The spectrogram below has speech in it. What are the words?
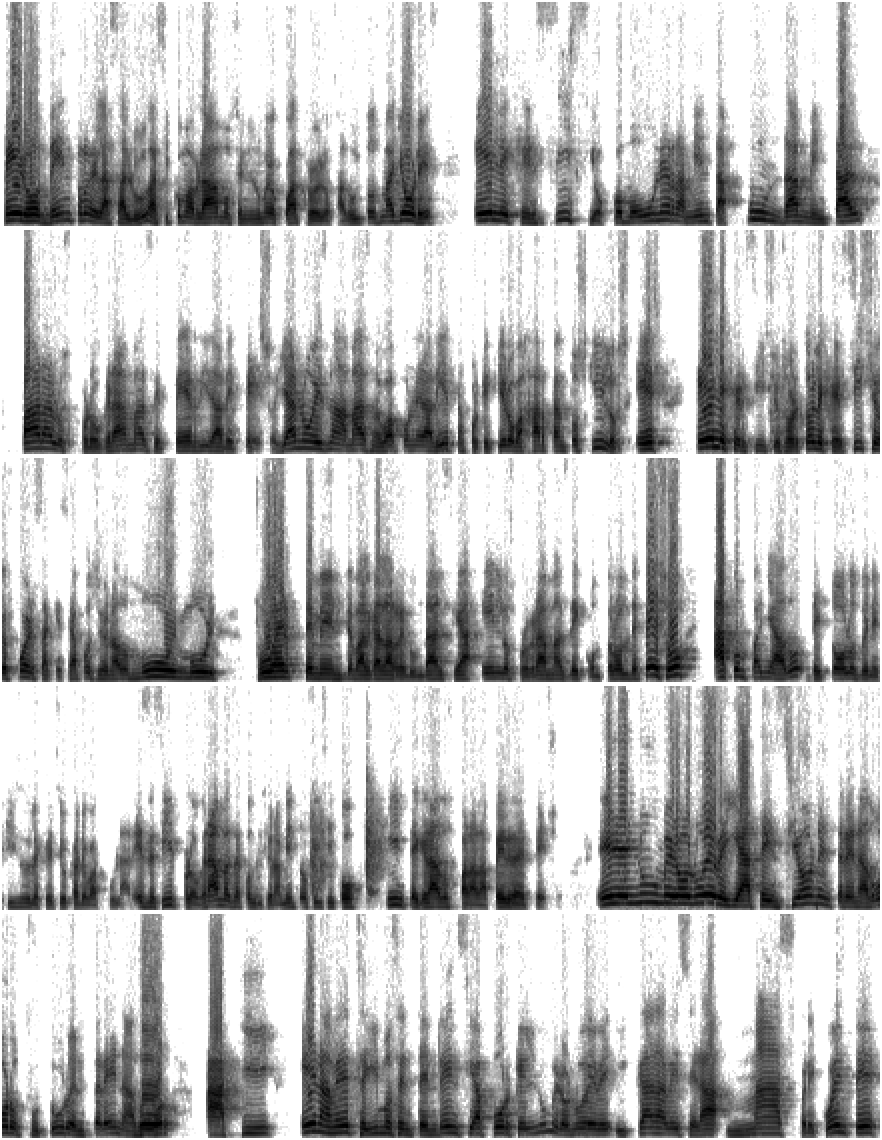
pero dentro de la salud, así como hablábamos en el número 4 de los adultos mayores, el ejercicio como una herramienta fundamental para los programas de pérdida de peso. Ya no es nada más me voy a poner a dieta porque quiero bajar tantos kilos, es el ejercicio, sobre todo el ejercicio de fuerza que se ha posicionado muy, muy fuertemente, valga la redundancia, en los programas de control de peso, acompañado de todos los beneficios del ejercicio cardiovascular, es decir, programas de acondicionamiento físico integrados para la pérdida de peso. En el número 9, y atención, entrenador o futuro entrenador, aquí en AMED seguimos en tendencia porque el número 9 y cada vez será más frecuente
